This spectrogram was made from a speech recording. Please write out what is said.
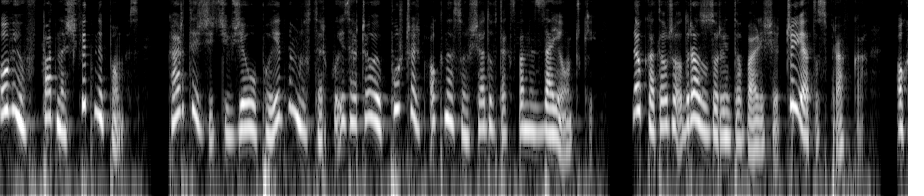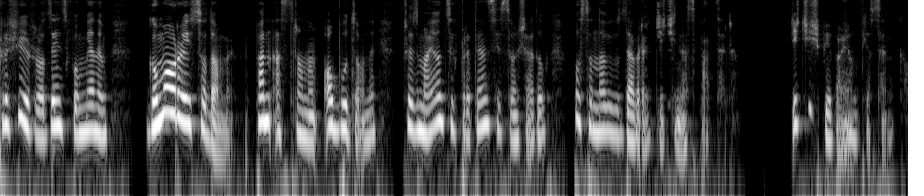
Bowiem wpadł na świetny pomysł. Każde z dzieci wzięło po jednym lusterku i zaczęły puszczać w okna sąsiadów tak zwane zajączki. Lokatorzy od razu zorientowali się, czyja to sprawka. Określili rodzeństwo mianem Gomory i Sodomy. Pan astronom, obudzony przez mających pretensje sąsiadów, postanowił zabrać dzieci na spacer. Dzieci śpiewają piosenkę.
